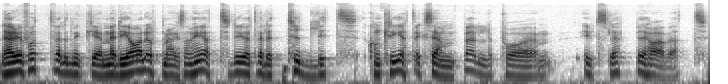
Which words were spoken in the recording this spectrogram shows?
Det här har ju fått väldigt mycket medial uppmärksamhet. Det är ett väldigt tydligt, konkret exempel på utsläpp i havet.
